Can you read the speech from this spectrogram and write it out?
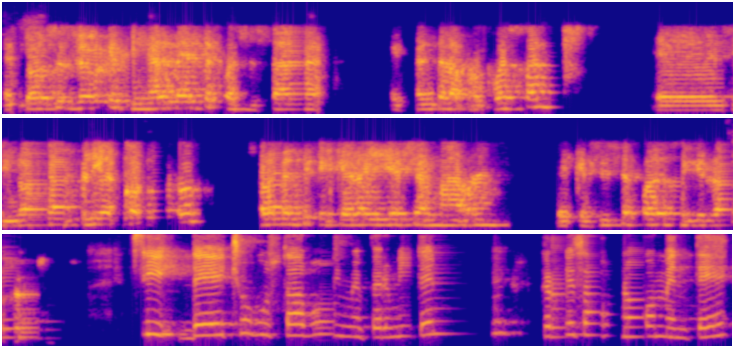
Entonces yo creo que finalmente pues está excelente la propuesta, eh, si no se amplía el contrato, solamente que queda ahí ese amarre de que sí se puede seguir la Sí, de hecho, Gustavo, si me permiten, creo que eso no comenté,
